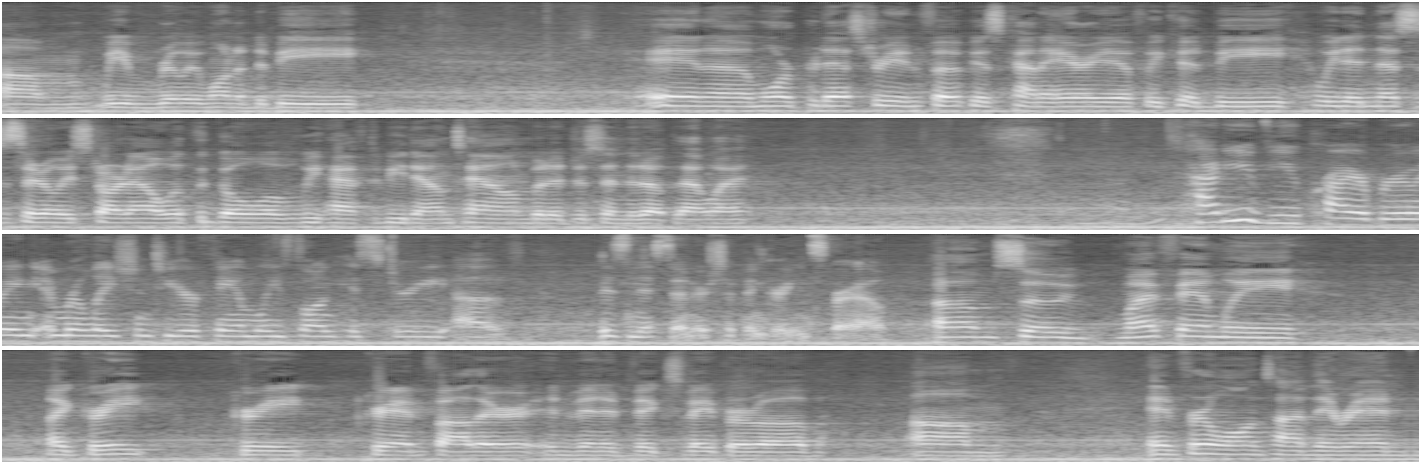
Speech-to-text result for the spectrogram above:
Um, we really wanted to be in a more pedestrian focused kind of area if we could be. We didn't necessarily start out with the goal of we have to be downtown, but it just ended up that way. How do you view Preyer Brewing in relation to your family's long history of business ownership in Greensboro? Um, so my family, my great great grandfather invented Vicks VapoRub. Um, and for a long time they ran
